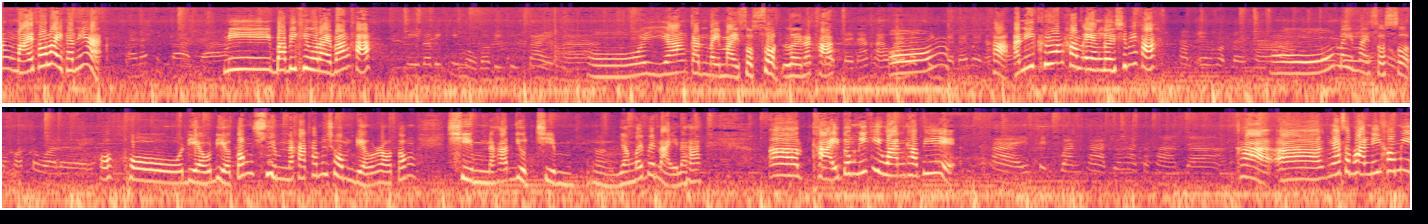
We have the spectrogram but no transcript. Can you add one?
งไม้เท่าไหร่คะเนี่ย ไม้ละสิบบาทจ้ามีบาร์บีคิวอะไรบ้างคะมีบาร์บีคิวหมูบาร์บีคิวไก่ค่ะโอ้ยย่างกันใหม่ๆสดๆเลยนะคะสดเลยนะคะโอ้ ว่ามาชิมกันได้เลยนะคะค่ะ อันนี้เครื่องทำเองเลยใช่ไหมคะ ทำเองหมดเลยค่ะโอ้ใหม่ๆสดๆ เฉพาะตัวเลยโอ้โห เดี๋ยวเดี๋ยวต้องชิมนะคะท่านผู้ชมเดี๋ยวเราต้องชิมนะคะ หยุดชิมอืมยังไม่ไปไหนนะคะอ่าขายตรงนี้กี่วันคะพี่ ขายสิบวันค่ะช่วงงานสะพานจ้า ค่ะอ่างานสะพานนี้เขามี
